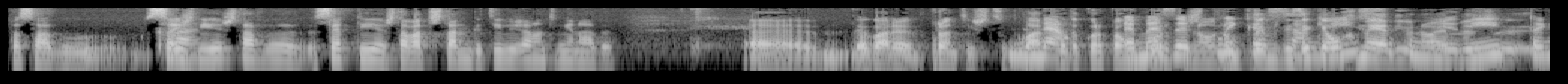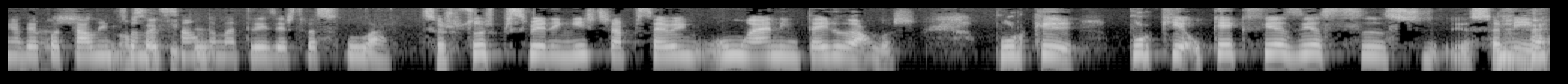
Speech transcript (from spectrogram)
passado claro. seis dias, estava, sete dias, estava a testar negativo e já não tinha nada. Uh, agora, pronto, isto, claro, não, cada corpo é um corpo e não, não, podemos dizer que é um remédio, não é? Mas, digo, tem a ver com a tal inflamação sei, da matriz extracelular. Se as pessoas perceberem isto, já percebem um ano inteiro de aulas. Porque, porque o que é que fez esse, esse amigo?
